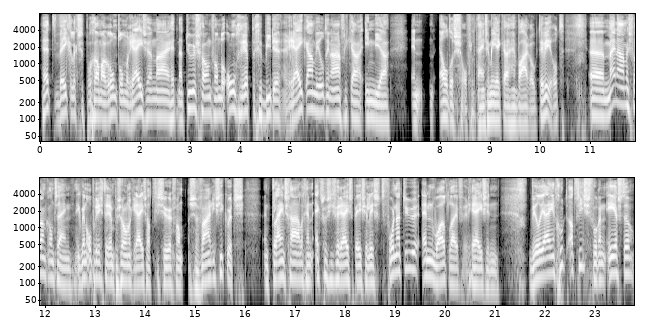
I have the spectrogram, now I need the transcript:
Het wekelijkse programma rondom reizen naar het natuurschoon van de ongerepte gebieden, rijk aan wild in Afrika, India en elders, of Latijns-Amerika en waar ook ter wereld. Eh, mijn naam is Frank Ransijn. Ik ben oprichter en persoonlijk reisadviseur van Safari Secrets. Een kleinschalige en exclusieve reisspecialist voor natuur- en wildlife reizen. Wil jij een goed advies voor een eerste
